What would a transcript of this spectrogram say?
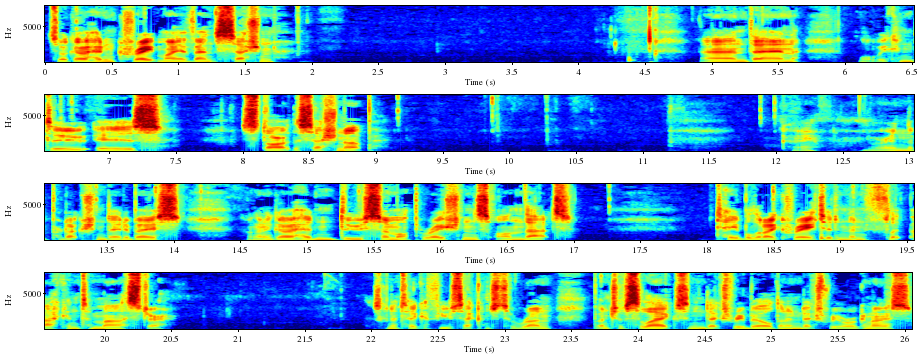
So I'll go ahead and create my events session. And then what we can do is start the session up. Okay, we're in the production database. I'm going to go ahead and do some operations on that table that I created and then flip back into master. It's going to take a few seconds to run. A Bunch of selects, an index rebuild, and index reorganize.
